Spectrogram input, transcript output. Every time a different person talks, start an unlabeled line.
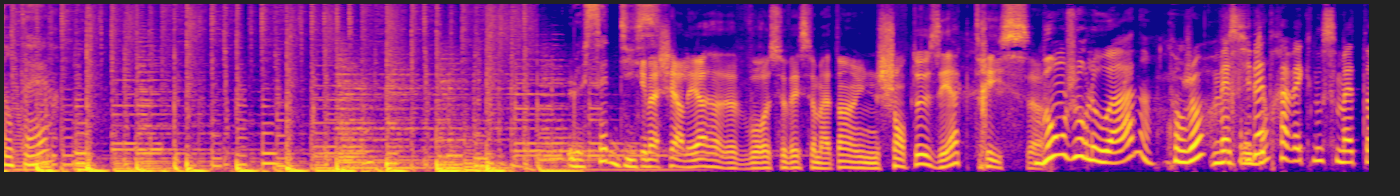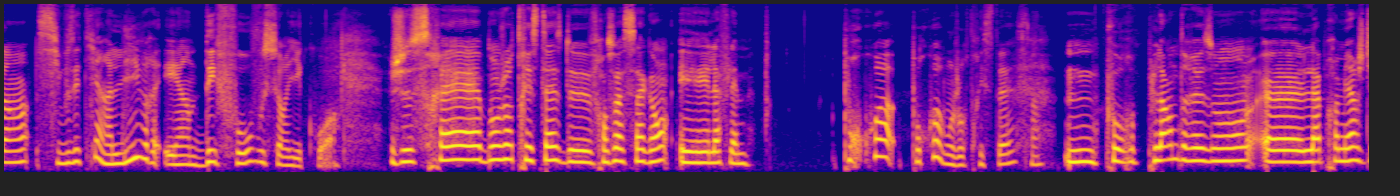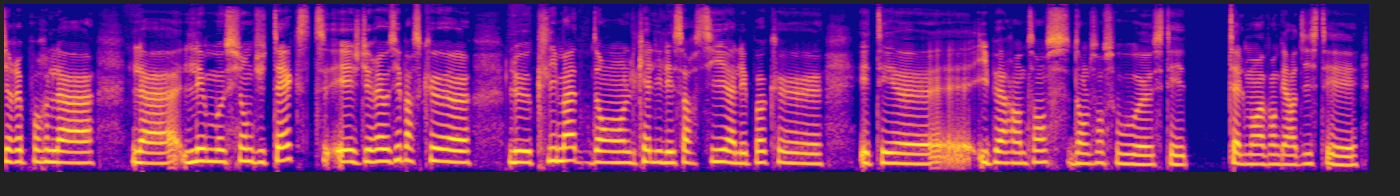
France Inter, le 7-10.
Et ma chère Léa, vous recevez ce matin une chanteuse et actrice.
Bonjour Louane.
Bonjour.
Merci d'être avec nous ce matin. Si vous étiez un livre et un défaut, vous seriez quoi?
Je serais Bonjour Tristesse de François Sagan et La Flemme.
Pourquoi, pourquoi Bonjour Tristesse?
Hmm, Pour plein de raisons. Euh, la première, je dirais pour la l'émotion du texte et je dirais aussi parce que euh, le climat dans lequel il est sorti à l'époque euh, était hyper intense dans le sens où c'était tellement avant-gardiste et,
